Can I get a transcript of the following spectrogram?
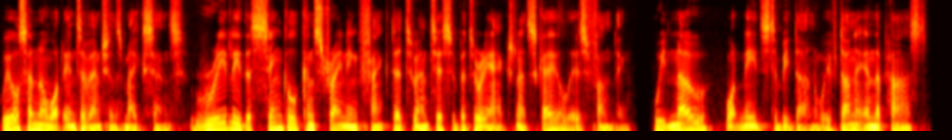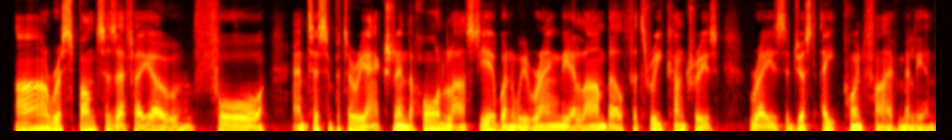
we also know what interventions make sense. Really, the single constraining factor to anticipatory action at scale is funding. We know what needs to be done. We've done it in the past. Our response as FAO for anticipatory action in the Horn last year, when we rang the alarm bell for three countries, raised just $8.5 million.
